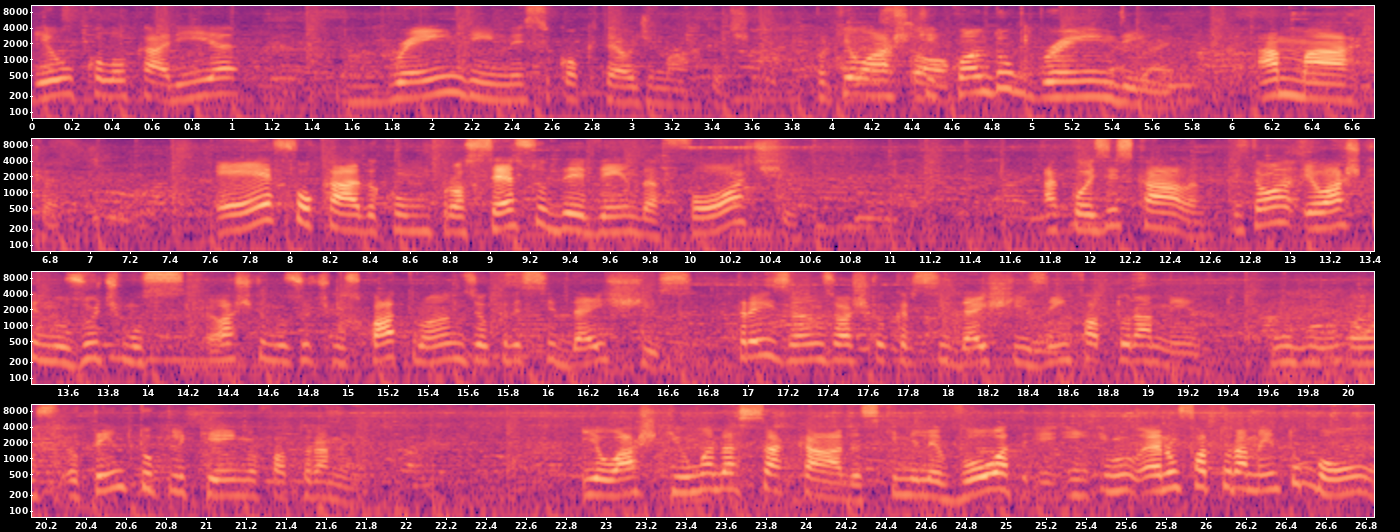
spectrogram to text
eu colocaria branding nesse coquetel de marketing. Porque eu acho que quando o branding, a marca, é focado com um processo de venda forte, a coisa escala. Então eu acho que nos últimos, eu acho que nos últimos quatro anos eu cresci 10x. Três anos eu acho que eu cresci 10x em faturamento. Uhum. Então eu tentupliquei meu faturamento. E eu acho que uma das sacadas que me levou a, era um faturamento bom,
